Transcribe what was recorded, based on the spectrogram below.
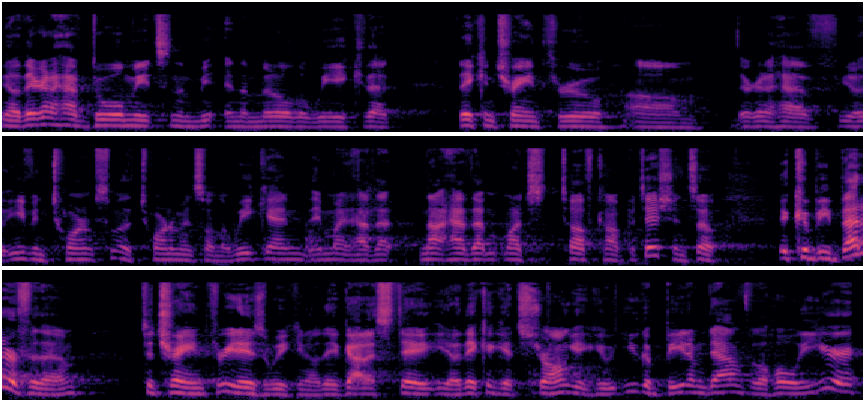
you know, they're going to have dual meets in the in the middle of the week that they can train through. Um, they're going to have, you know, even some of the tournaments on the weekend. They might have that not have that much tough competition. So, it could be better for them to train three days a week. You know, they've got to stay. You know, they could get strong. You could, you could beat them down for the whole year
